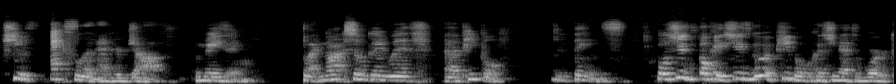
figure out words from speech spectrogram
She was excellent at her job, Amazing. But not so good with uh, people and things. Well, she's okay. She's good with people because she had to work.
